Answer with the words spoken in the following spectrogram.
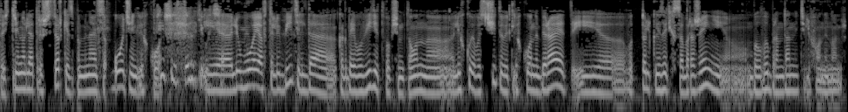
То есть три нуля, три шестерки запоминаются очень легко. И любой автолюбитель, да, когда его видит, в общем-то, он э, легко его считывает, легко набирает, и э, вот только из этих соображений э, был выбран данный телефонный номер.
